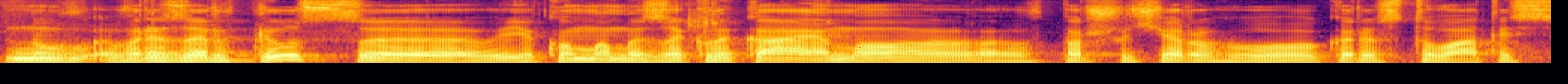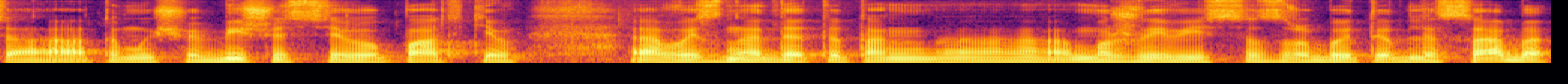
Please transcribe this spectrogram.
Ну, в резерв плюс, е, в якому ми закликаємо е, в першу чергу користуватися, тому що в більшості випадків е, ви знайдете там е, можливість зробити для себе. Е,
